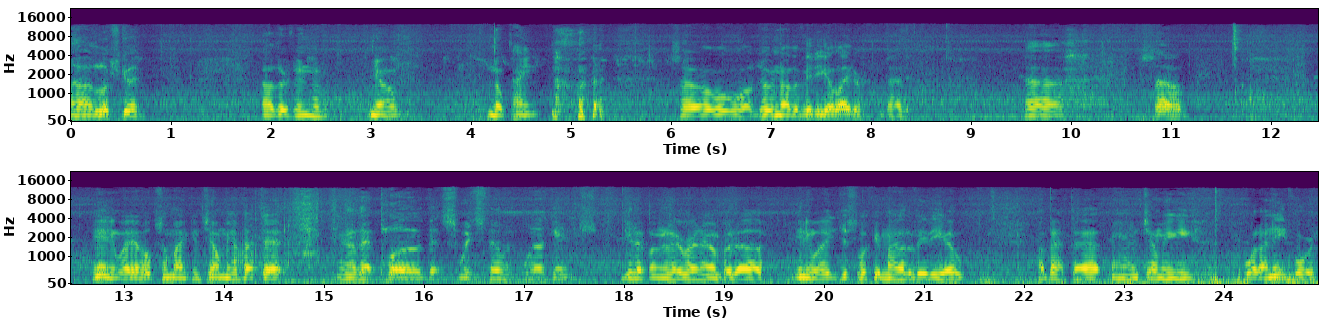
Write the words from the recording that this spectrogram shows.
Uh, looks good other than the, you know, no paint. so I'll do another video later about it. Uh, so, anyway, I hope somebody can tell me about that, you know, that plug, that switch that, well, I can't get up under there right now, but uh, anyway, just look at my other video about that and tell me what I need for it.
